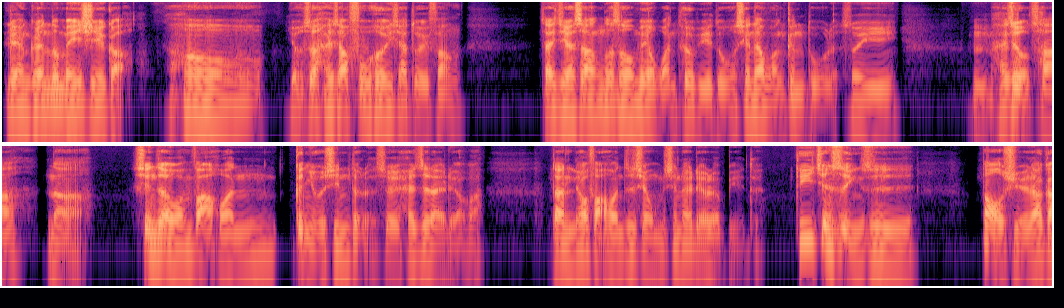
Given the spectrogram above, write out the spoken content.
两个人都没写稿，然后有时候还是要附和一下对方。再加上那时候没有玩特别多，现在玩更多了，所以嗯，还是有差。那现在玩法环更有心得了，所以还是来聊吧。但聊法环之前，我们先来聊聊别的。第一件事情是暴雪，大概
